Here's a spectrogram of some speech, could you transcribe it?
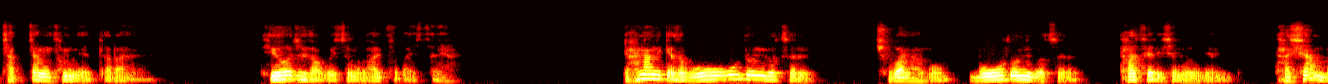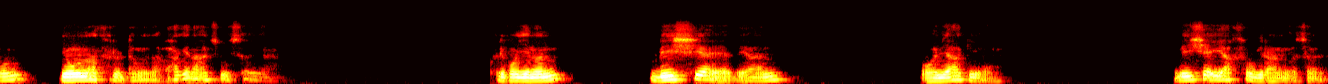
작정 섭리에 따라 되어져 가고 있음을 알 수가 있어요. 하나님께서 모든 것을 주관하고 모든 것을 다스리심을 우리는 다시 한번 요나스를 통해서 확인할 수 있어요. 그리고 이는 메시아에 대한 언약이요. 메시아 약속이라는 것을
